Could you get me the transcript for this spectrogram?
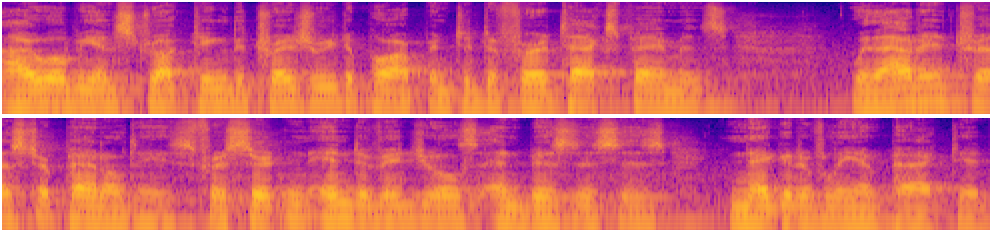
I will be instructing the Treasury Department to defer tax payments without interest or penalties for certain individuals and businesses negatively impacted.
